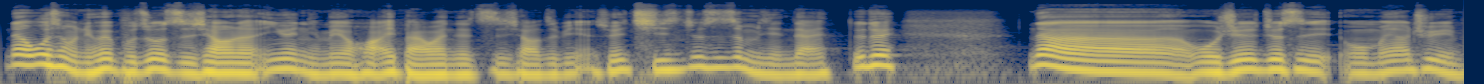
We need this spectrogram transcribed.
那为什么你会不做直销呢？因为你没有花一百万在直销这边，所以其实就是这么简单，对不对？那我觉得就是我们要去。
